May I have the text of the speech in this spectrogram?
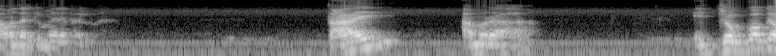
আমাদেরকে মেরে ফেলবে। তাই আমরা এই যজ্ঞকে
